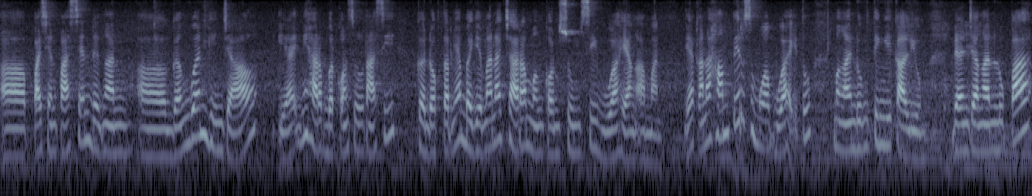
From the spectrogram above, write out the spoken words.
eh, pasien-pasien uh, dengan uh, gangguan ginjal, ya ini harap berkonsultasi ke dokternya bagaimana cara mengkonsumsi buah yang aman. Ya, karena hampir semua buah itu mengandung tinggi kalium. Dan jangan lupa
